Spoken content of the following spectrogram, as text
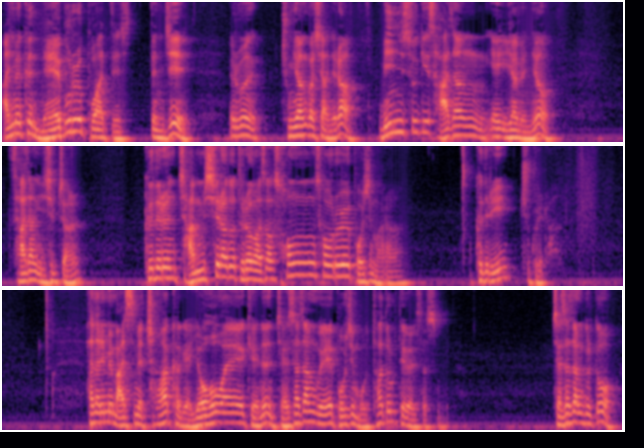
아니면 그 내부를 보았든지 여러분 중요한 것이 아니라 민수기 4장에 의하면요. 4장 20절 그들은 잠시라도 들어가서 성소를 보지 마라. 그들이 죽으리라. 하나님의 말씀에 정확하게 여호와의 괴는 제사장 외에 보지 못하도록 되어 있었습니다. 제사장들도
